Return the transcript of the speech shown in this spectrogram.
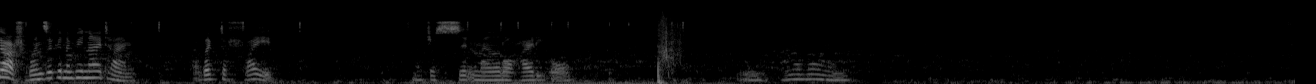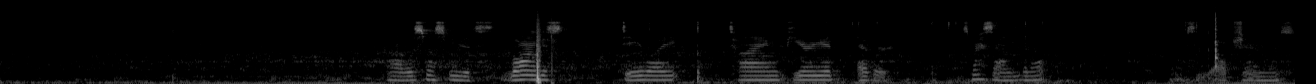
Gosh, when's it gonna be nighttime? I'd like to fight. Not just sit in my little hidey hole. Kind of boring. Oh, this must be the longest daylight time period ever. Is my sound even up? Let's see options.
